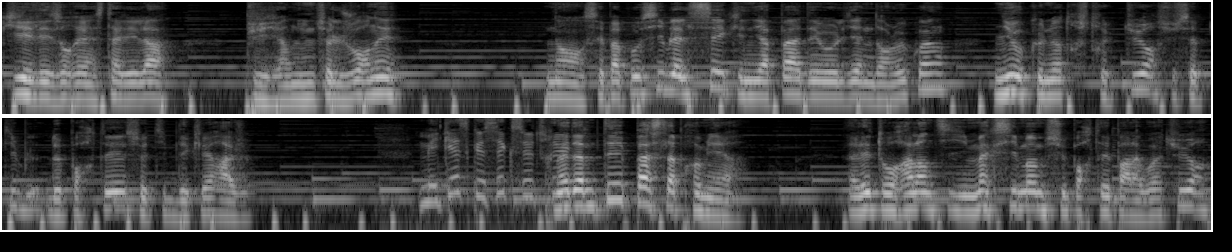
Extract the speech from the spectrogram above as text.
qui les aurait installées là, puis en une seule journée? Non, c'est pas possible, elle sait qu'il n'y a pas d'éoliennes dans le coin, ni aucune autre structure susceptible de porter ce type d'éclairage. Mais qu'est-ce que c'est que ce truc? Madame T passe la première. Elle est au ralenti maximum supporté par la voiture,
